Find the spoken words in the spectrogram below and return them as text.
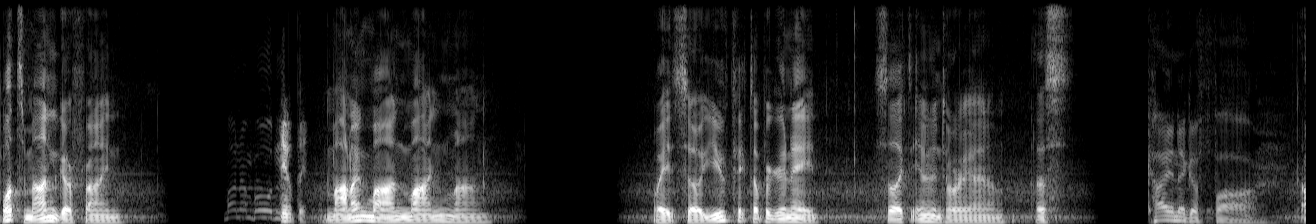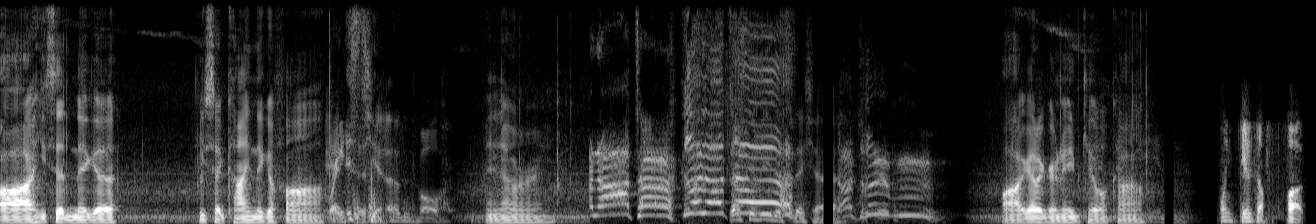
What's manga find? Stupid. Manang man man man. Wait, so you've picked up a grenade. Select inventory item. That's Keine Gefahr. Ah, he said nigga. He said kind nigga fa. Ist Racist. hier irgendwo. I know, right? Granate! Granate! ist sicher. Da drüben! Oh, I got a grenade kill, Kyle. One gives a fuck.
